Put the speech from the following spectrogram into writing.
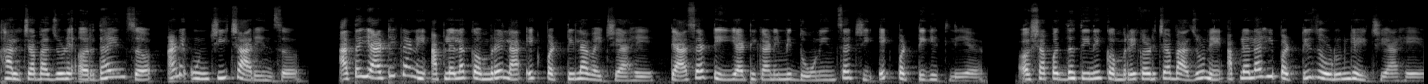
खालच्या बाजूने अर्धा इंच आणि उंची चार इंच. आता या ठिकाणी आपल्याला कमरेला एक पट्टी लावायची आहे. त्यासाठी या ठिकाणी मी दोन इंचाची एक पट्टी घेतली आहे अशा पद्धतीने कमरेकडच्या बाजूने आपल्याला ही पट्टी जोडून घ्यायची आहे.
